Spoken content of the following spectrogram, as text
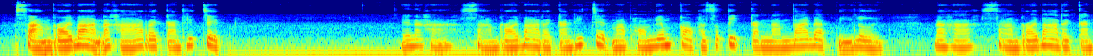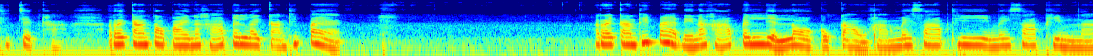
300บาทนะคะ รายการที่7เนี่ยนะคะ300บาทรายการที่7มาพร้อมเลี่ยมกรอบพลาสติกกันน้ำได้แบบนี้เลยนะคะ300บาทรายการที่7ค่ะ รายการต่อไปนะคะเป็นรายการที่8รายการที่ 8 นี้นะคะ เป็นเหรียญหล่อเก่าๆค่ะ ไม่ทราบที่ไม่ทราบพิมพ์นะ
